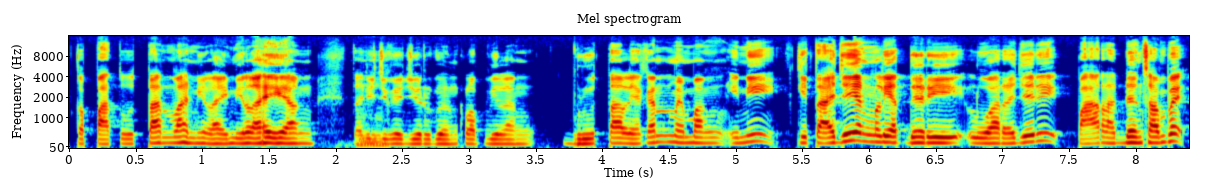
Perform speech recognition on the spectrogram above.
kepatutan lah nilai-nilai yang tadi juga Jurgen Klopp bilang brutal ya kan memang ini kita aja yang ngelihat dari luar aja nih parah dan sampai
